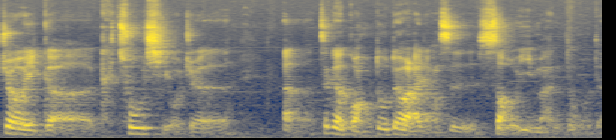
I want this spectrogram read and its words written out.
就有一个初期，我觉得呃这个广度对我来讲是受益蛮多的。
